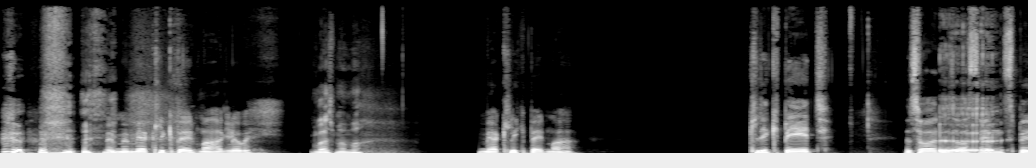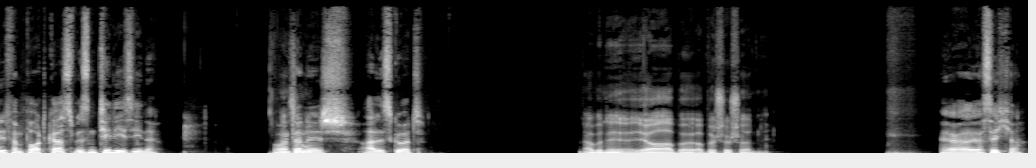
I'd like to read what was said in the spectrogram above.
Wenn wir mehr Clickbait machen, glaube ich. Was, Mama? Mehr Clickbait machen. Clickbait. Das war, das war ins Bild vom Podcast müssen Tiddies rein. Und Ach so. dann ist alles gut. Aber ne, ja, aber, aber schon schon. Ne. Ja, ja, sicher.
